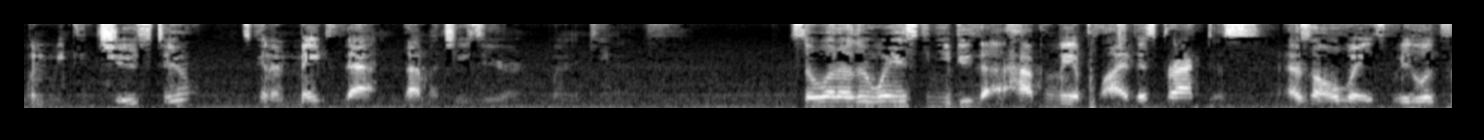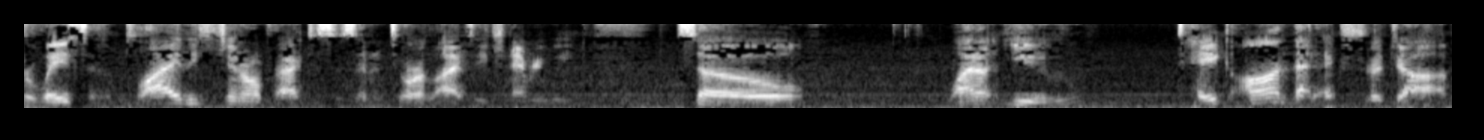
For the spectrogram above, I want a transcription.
when we can choose to, it's going to make that that much easier when it can. So, what other ways can you do that? How can we apply this practice? As always, we look for ways to apply these general practices into our lives each and every week. So, why don't you take on that extra job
